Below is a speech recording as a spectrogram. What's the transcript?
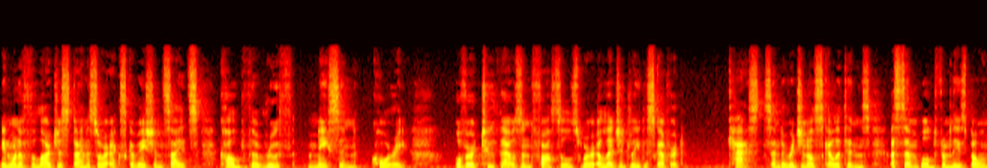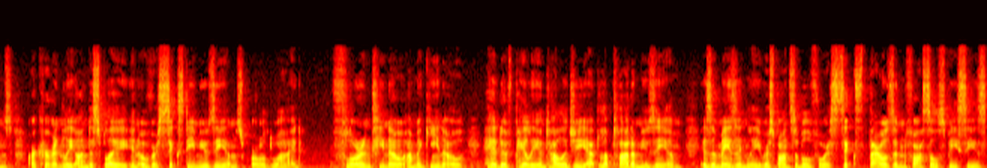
In one of the largest dinosaur excavation sites, called the Ruth Mason Quarry, over 2,000 fossils were allegedly discovered. Casts and original skeletons assembled from these bones are currently on display in over 60 museums worldwide. Florentino Ameghino, head of paleontology at La Plata Museum, is amazingly responsible for 6,000 fossil species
